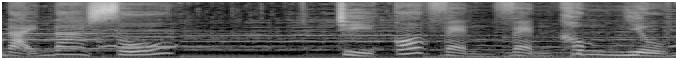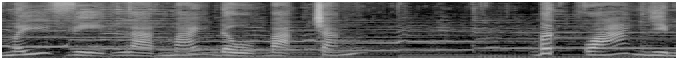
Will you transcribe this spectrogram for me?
đại đa số. Chỉ có vẹn vẹn không nhiều mấy vị là mái đầu bạc trắng. Bất quá nhìn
